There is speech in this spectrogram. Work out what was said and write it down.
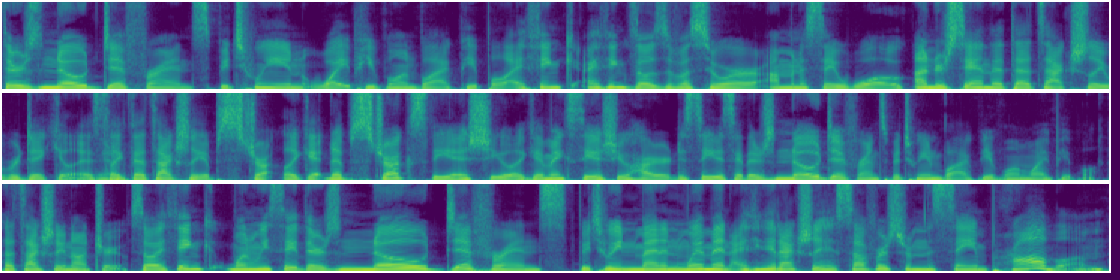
there's no difference between white people and black people. I think I think those of us who are I'm going to say woke understand that that's actually ridiculous. Like that's actually obstruct like it obstructs the issue. Like it mm. makes the issue harder to see to say there's no difference between black people and white people. That's actually not true. So I think when we say there's no difference between men and women, I think it actually suffers from the same problem. Mm.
